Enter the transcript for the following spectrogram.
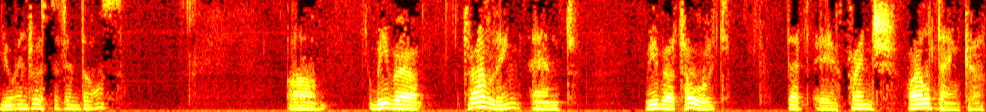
You interested in those? Um, we were traveling and we were told that a French oil tanker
